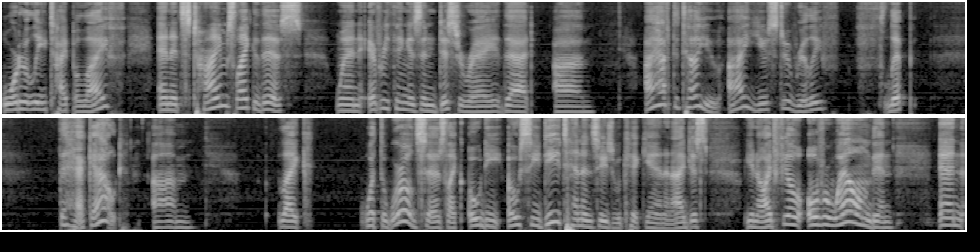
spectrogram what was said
orderly type of life and it's times like this when everything is in disarray that um, i have to tell you i used to really f- flip the heck out um, like what the world says, like OD, OCD tendencies would kick in, and I just, you know, I'd feel overwhelmed, and and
